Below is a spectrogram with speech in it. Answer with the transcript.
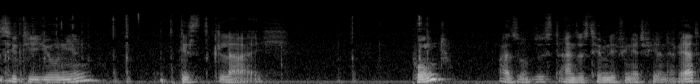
City Union ist gleich Punkt, also ein System definiert fehlender Wert,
